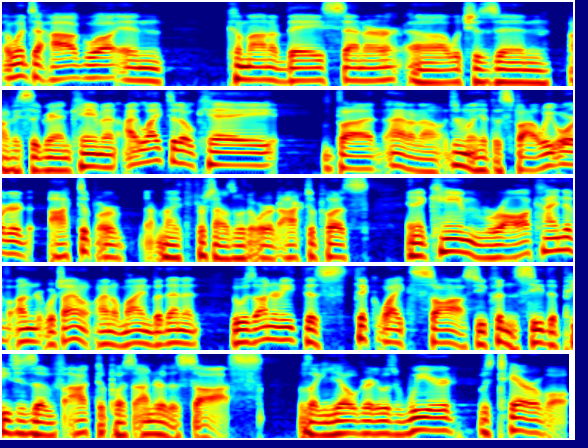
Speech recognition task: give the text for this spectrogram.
I went to Agua in Camana Bay Center, uh, which is in obviously Grand Cayman. I liked it okay, but I don't know. It didn't really hit the spot. We ordered octopus, or my time I was with ordered octopus, and it came raw, kind of under, which I don't, I don't mind. But then it it was underneath this thick white sauce. You couldn't see the pieces of octopus under the sauce. It was like yogurt. It was weird. It was terrible.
